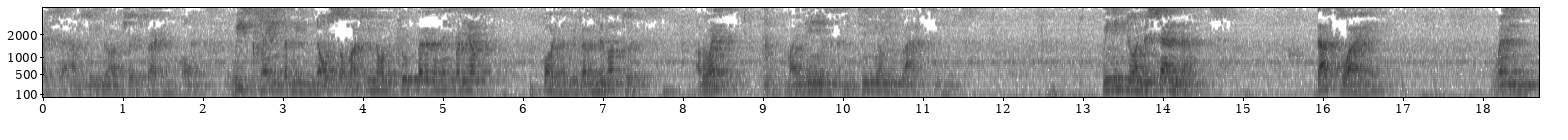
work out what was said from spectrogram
I said, I'm speaking to our church back in home, we claim that we know so much, we know the truth better than anybody else. Boy, then we better live up to it. Otherwise, my name is continually blasphemed. We need to understand that. That's why when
